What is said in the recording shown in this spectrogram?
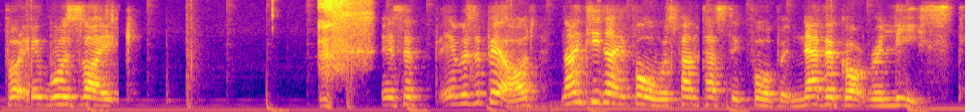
But it was like it's a it was a bit odd. 1994 was Fantastic Four, but never got released.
